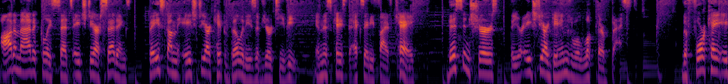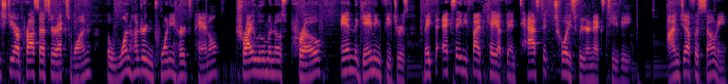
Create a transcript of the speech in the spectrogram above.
automatically sets HDR settings based on the HDR capabilities of your TV, in this case the X85K. This ensures that your HDR games will look their best. The 4K HDR processor X1, the 120Hz panel, Triluminos Pro, and the gaming features make the X85K a fantastic choice for your next TV. I'm Jeff with Sony.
